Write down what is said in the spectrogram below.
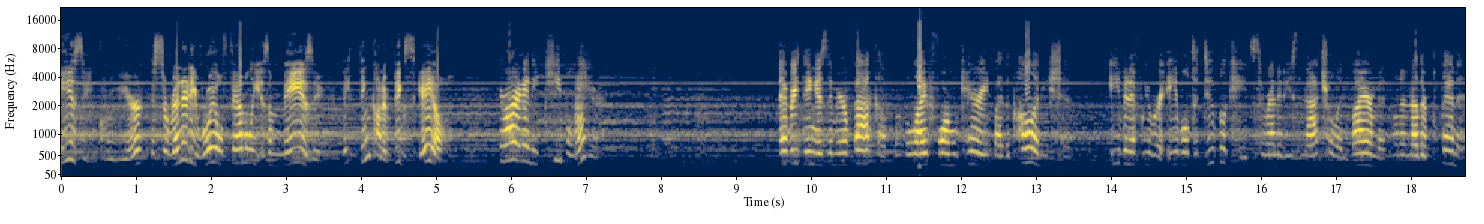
Amazing, Gruier. The Serenity royal family is amazing. They think on a big scale. There aren't any people here. Everything is a mere backup of the life form carried by the colony ship. Even if we were able to duplicate Serenity's natural environment on another planet,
